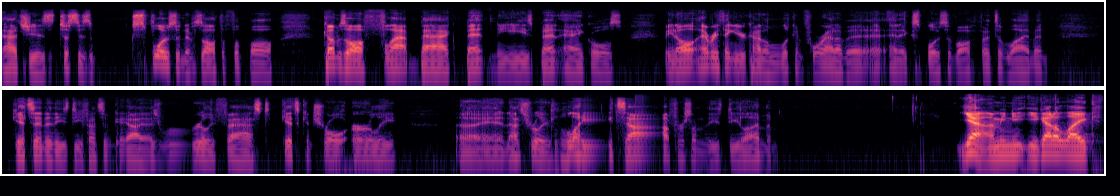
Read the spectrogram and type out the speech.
at you is just his explosiveness off the football. Comes off flat back, bent knees, bent ankles. I mean, all everything you're kind of looking for out of a, an explosive offensive lineman. Gets into these defensive guys really fast. Gets control early uh, and that's really lights out for some of these D linemen. Yeah, I mean, you, you gotta like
